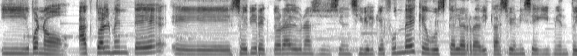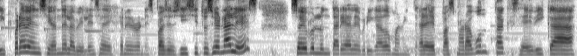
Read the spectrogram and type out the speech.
y bueno, actualmente eh, soy directora de una asociación civil que fundé que busca la erradicación y seguimiento y prevención de la violencia de género en espacios institucionales. Soy voluntaria de Brigada Humanitaria de Paz Marabunta, que se dedica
